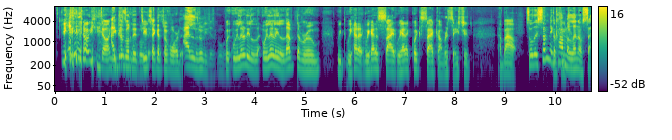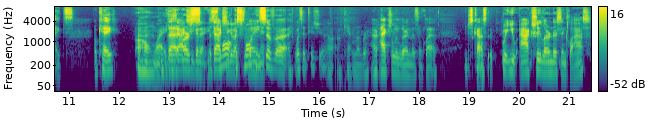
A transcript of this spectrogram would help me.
no, you don't. You I just googled, it two it. seconds before this. I literally just googled we, it. we literally we literally left the room. We we had a we had a side we had a quick side conversation about. So there's something called future. melanocytes. Okay, Oh my! He's that are actually gonna he's a actually small, gonna a small piece it. of uh, was it tissue? I, I can't remember. I actually learned this in class. You just kind of stupid. Wait, you actually learned this in class?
